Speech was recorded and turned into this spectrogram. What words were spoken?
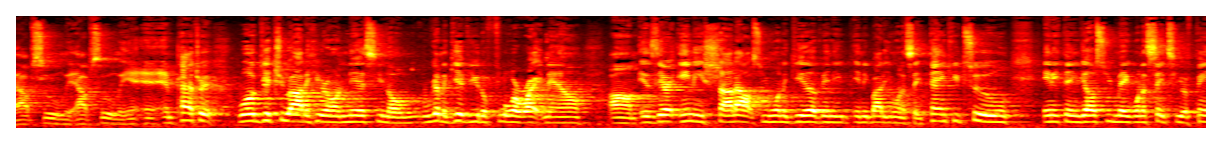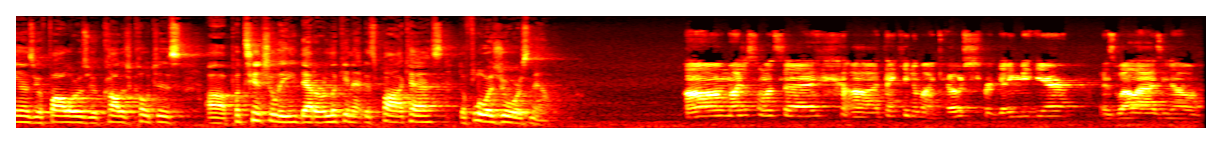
Absolutely, absolutely. And, and, Patrick, we'll get you out of here on this. You know, we're going to give you the floor right now. Um, is there any shout outs you want to give? Any anybody you want to say thank you to? Anything else you may want to say to your fans, your followers, your college coaches, uh, potentially that are looking at this podcast? The floor is yours now. I just want to say uh, thank you to my coach for getting me here, as well as you know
